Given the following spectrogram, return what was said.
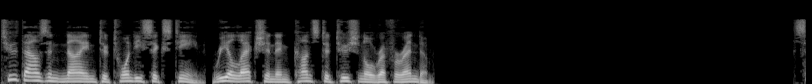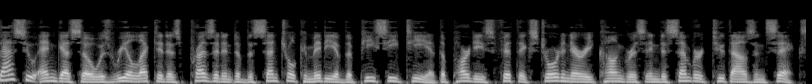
2009 to 2016 re-election and constitutional referendum Sassou Nguesso was re-elected as president of the Central Committee of the PCT at the party's fifth extraordinary congress in December 2006.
